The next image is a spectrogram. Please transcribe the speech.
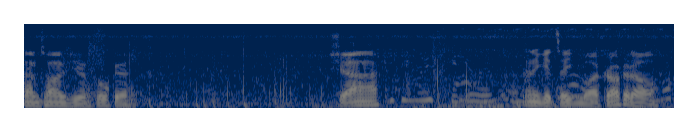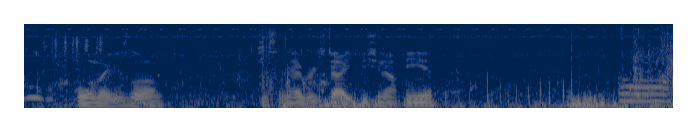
Sometimes you hook a shark and it gets eaten by a crocodile. Four metres long. Just an average day fishing up here. Oh,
